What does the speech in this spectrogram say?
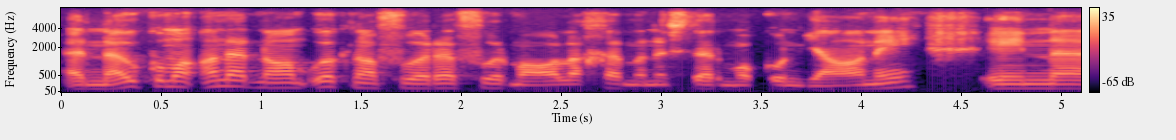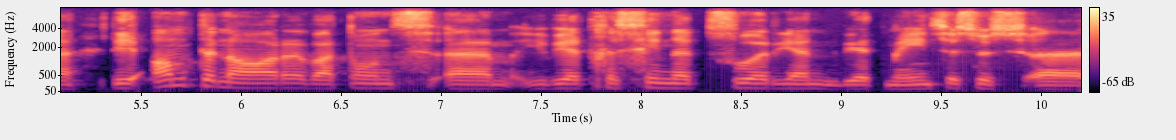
En nou kom 'n ander naam ook na vore voormalige minister Mokonyane. En uh die amptenare wat ons ehm um, jy weet gesien het voorheen weet mense soos uh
